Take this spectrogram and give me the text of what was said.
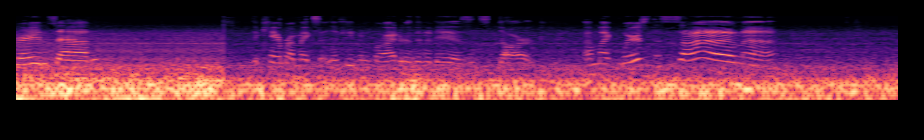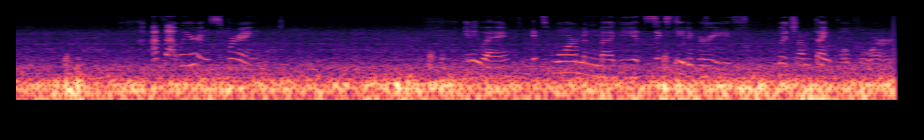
gray and sad. The camera makes it look even brighter than it is. It's dark. I'm like, where's the sun? I thought we were in spring. Anyway, it's warm and muggy. It's 60 degrees, which I'm thankful for.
